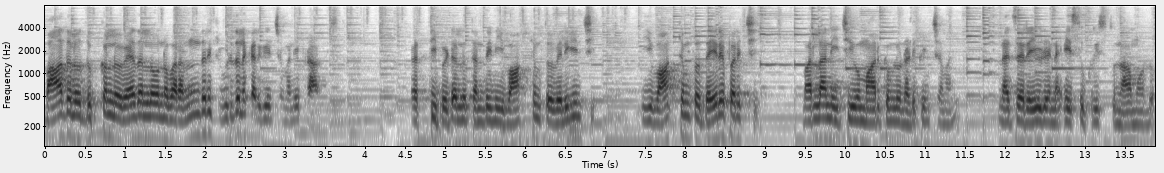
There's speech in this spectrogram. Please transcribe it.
బాధలో దుఃఖంలో వేదనలో ఉన్న వారందరికీ విడుదల కలిగించమని ప్రార్థిస్తున్నాం. ప్రతి బిడ్డలను తండ్రి నీ వాక్యంతో వెలిగించి ఈ వాక్యంతో ధైర్యపరిచి మరలా నీ జీవ మార్గంలో నడిపించమని నజరేయుడైన యేసుక్రీస్తు నామంలో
